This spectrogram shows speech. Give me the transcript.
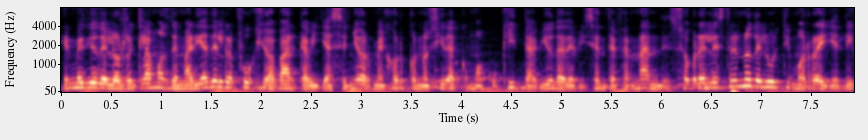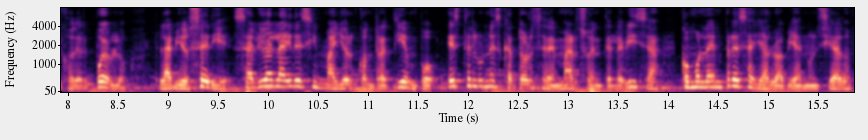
En medio de los reclamos de María del Refugio Abarca Villaseñor, mejor conocida como Cuquita, viuda de Vicente Fernández, sobre el estreno del último rey, el hijo del pueblo, la bioserie salió al aire sin mayor contratiempo este lunes 14 de marzo en Televisa, como la empresa ya lo había anunciado.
